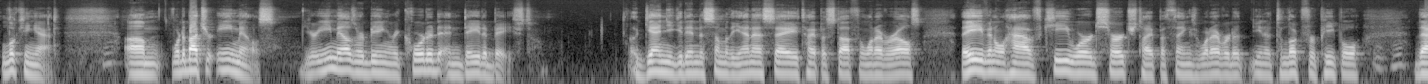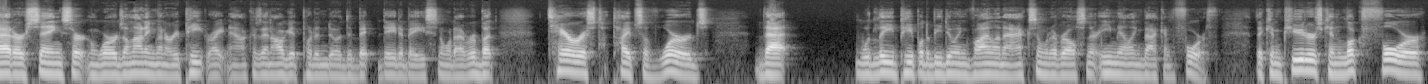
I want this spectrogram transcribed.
looking at. Um, what about your emails? Your emails are being recorded and data based. Again, you get into some of the NSA type of stuff and whatever else. They even will have keyword search type of things, whatever to you know to look for people mm-hmm. that are saying certain words. I'm not even going to repeat right now because then I'll get put into a deba- database and whatever. But terrorist types of words that would lead people to be doing violent acts and whatever else, and they're emailing back and forth. The computers can look for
